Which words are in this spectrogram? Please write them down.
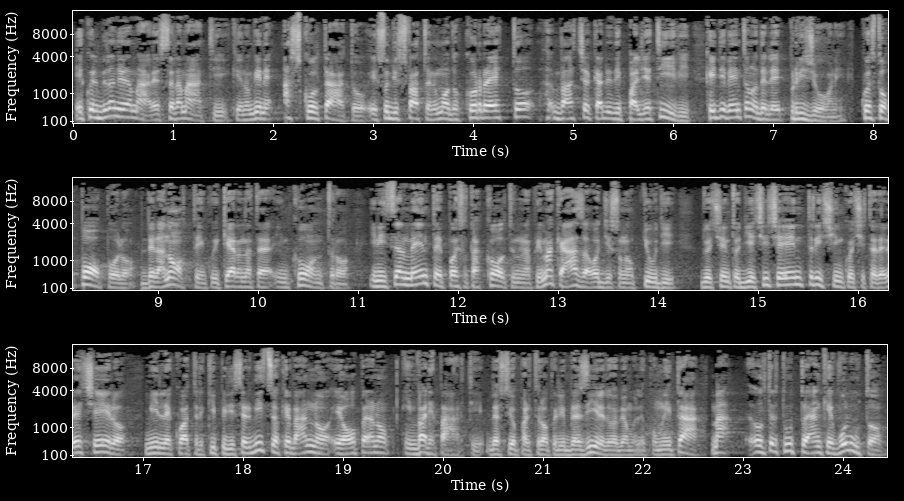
E quel bisogno di amare, essere amati, che non viene ascoltato e soddisfatto nel modo corretto, va a cercare dei palliativi che diventano delle prigioni. Questo popolo della notte in cui Chiara è andata incontro inizialmente è poi stato accolto in una prima casa, oggi sono più di 210 centri, 5 città del cielo, 1004 equipi di servizio che vanno e operano in varie parti. Adesso io partirò per il Brasile dove abbiamo le comunità, ma oltretutto è anche voluto.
